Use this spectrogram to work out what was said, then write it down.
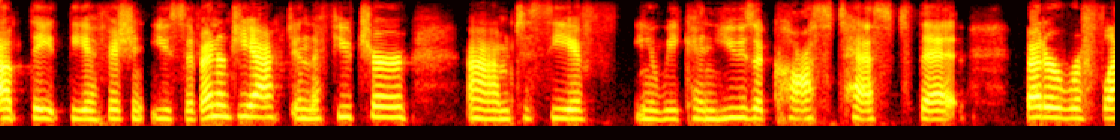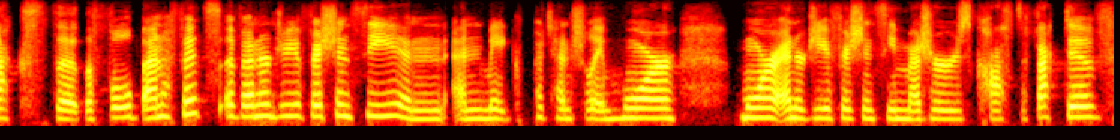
update the Efficient Use of Energy Act in the future um, to see if you know, we can use a cost test that better reflects the, the full benefits of energy efficiency and, and make potentially more, more energy efficiency measures cost effective.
